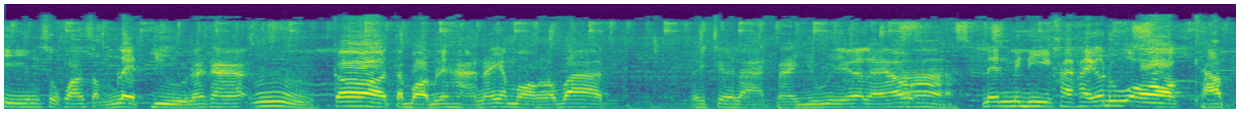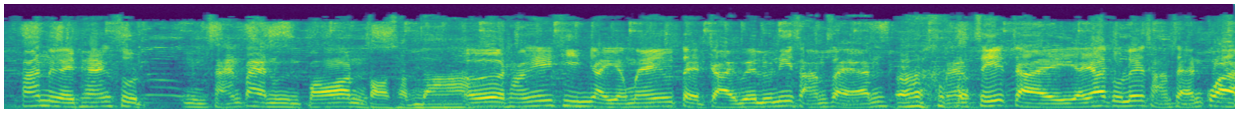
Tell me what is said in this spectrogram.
ทีมสู่ความสำเร็จอยู่นะครับอืม ก็แต่บอร์ดบริหารน่าจะมองแล้วว่า เฮ้ยเจอหลาร์ดมาอายุเยอะแล้ว อ่า เล่นไม่ดี ใครๆก็ดูออก ครับ ค่าเหนื่อยแพงสุด1 8 0 0 0 0ปอนด์ต่อสัปดาห์ เออ ทั้งที่ทีมใหญ่อย่างแมนยูเต็ดจ่ายเวลูนี่3 0 0 0 0นเออ แมนซีจ่ายยายาตูเล่3 0 0 0 0กว่า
